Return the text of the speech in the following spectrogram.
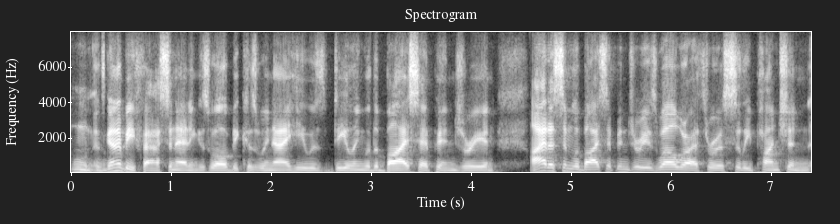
Mm, it's going to be fascinating as well because we know he was dealing with a bicep injury, and I had a similar bicep injury as well, where I threw a silly punch and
